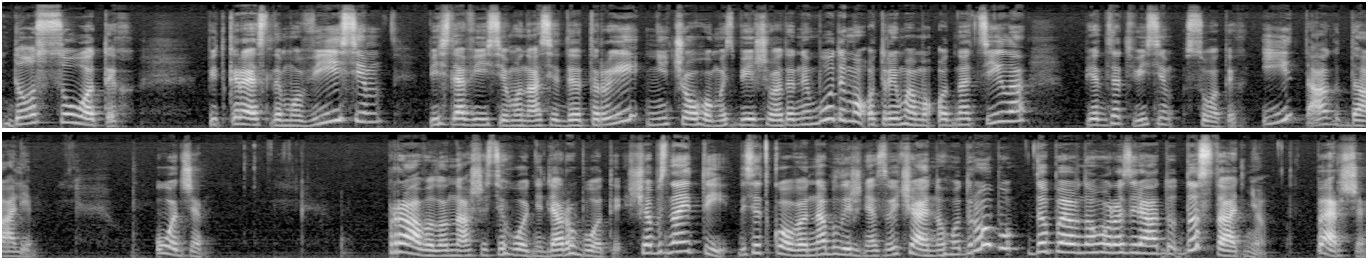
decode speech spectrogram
До сотих підкреслимо 8. Після 8 у нас іде 3. Нічого ми збільшувати не будемо. Отримаємо 1,58. І так далі. Отже, правило наше сьогодні для роботи, щоб знайти десяткове наближення звичайного дробу до певного розряду, достатньо. Перше.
